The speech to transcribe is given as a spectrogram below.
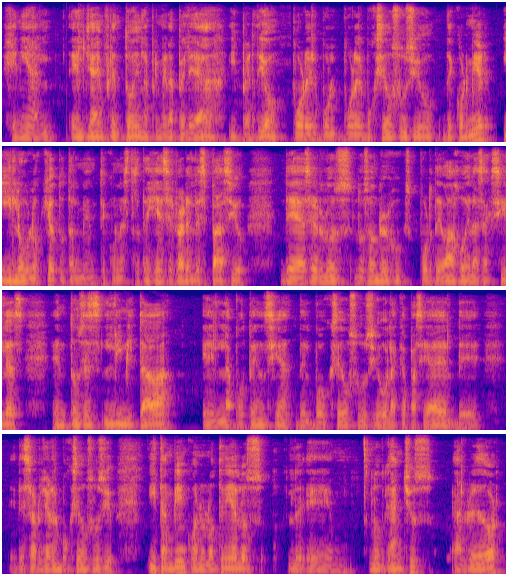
genial. Él ya enfrentó en la primera pelea y perdió por el, por el boxeo sucio de Cormier y lo bloqueó totalmente con la estrategia de cerrar el espacio, de hacer los, los underhooks por debajo de las axilas. Entonces limitaba eh, la potencia del boxeo sucio o la capacidad de, desarrollar el boxeo sucio. Y también cuando no tenía los, eh, los ganchos alrededor,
